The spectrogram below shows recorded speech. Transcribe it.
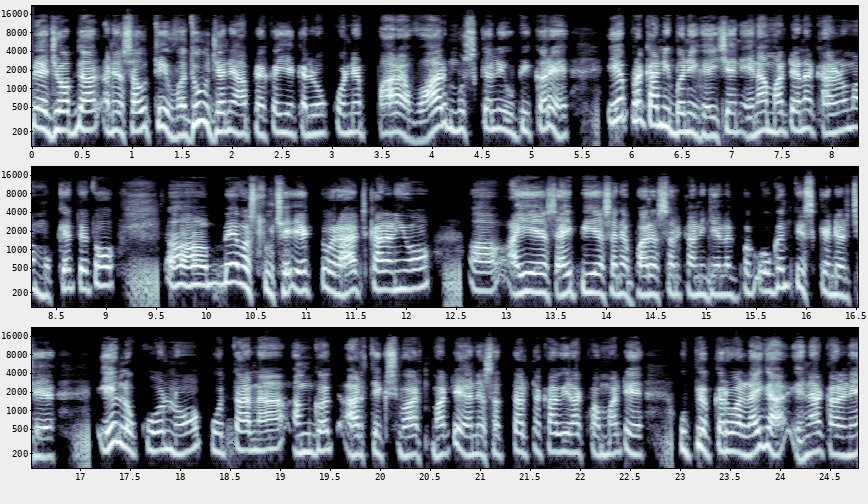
બેજવાબદાર અને સૌથી વધુ જેને આપણે કહીએ કે લોકોને પારાવાર મુશ્કેલી ઊભી કરે, એ પ્રકારની બની ગઈ છે અને એના માટેના કારણોમાં મુખ્યત્વે તો બે વસ્તુ છે. એક તો રાજકારણીઓ આઈએએસ, આઈપીએસ અને ભારત સરકારની જે લગભગ ઓગણત્રીસ કેડર છે, એ લોકોનો પોતાના અંગત આર્થિક સ્વાર્થ માટે અને સત્તા ટકાવી રાખવા માટે ઉપયોગ કરવા લાગ્યા. એના કારણે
